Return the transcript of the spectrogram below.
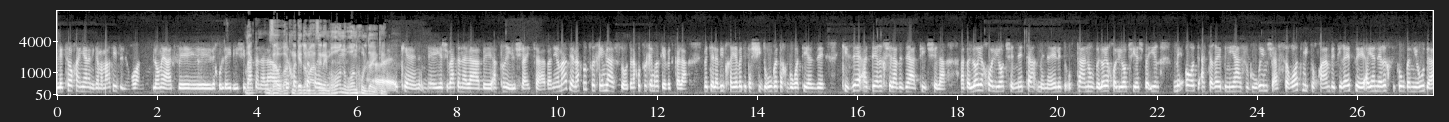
לצורך העניין, אני גם אמרתי את זה לרון, לא מעט לחולדאי בישיבת הנהלה. זהו, רק נגיד למאזינים, רון הוא רון חולדאי, כן. אה, כן, בישיבת הנהלה באפריל שהייתה, ואני אמרתי, אנחנו צריכים לעשות, אנחנו צריכים רכבת קלה, ותל אביב חייבת את השדרוג התחבורתי הזה, כי זה הדרך שלה וזה העתיד שלה, אבל לא יכול להיות שנטע מנהלת אותנו, ולא יכול להיות שיש בעיר מאות אתרי בנייה סגורים, שעשרות מתוכם, ותראה את אה, עיין ערך סיפור בן יהודה,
